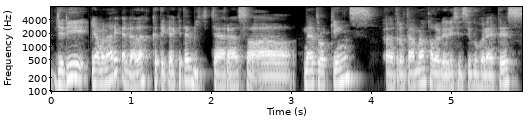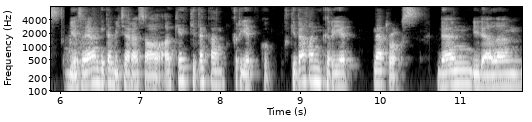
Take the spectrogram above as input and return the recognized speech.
Jadi yang menarik adalah ketika kita bicara soal networking, uh, terutama kalau dari sisi Kubernetes, biasanya kan kita bicara soal, oke okay, kita akan create kita akan create networks. Dan di dalam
